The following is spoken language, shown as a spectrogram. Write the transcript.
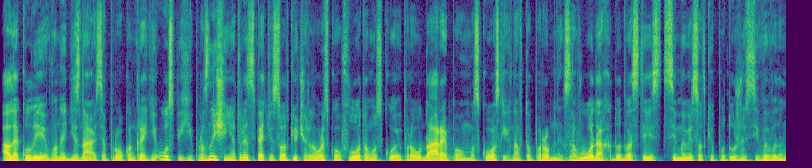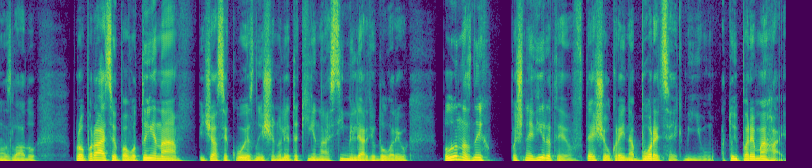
Але коли вони дізнаються про конкретні успіхи, про знищення 35% Чорноморського флоту Москви, про удари по московських нафтопереробних заводах до 27% потужності виведено з ладу, про операцію Павутина, під час якої знищено літаки на 7 мільярдів доларів, половина з них почне вірити в те, що Україна бореться як мінімум, а то й перемагає.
